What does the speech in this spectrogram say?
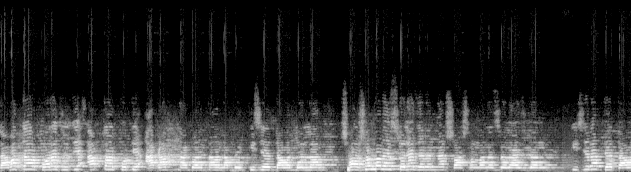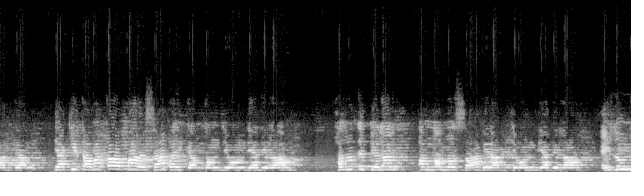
দাওয়াত দেওয়ার পরে যদি আপনার প্রতি আঘাত না করে, তাহলে আপনি কিসের দাওয়াত ধরলাম সসম্মানে চলে যাবেন না, সসম্মানে চলে আসবেন। কিসের আপনি দাওয়াত দেন? একই দাওয়াত দেওয়ার পরে সাহাবাই কেমন জীবন দিয়ে দিলাম হজরতে বেলাল অন্যান্য সাহাবিরা জীবন দিয়ে দিল। এই জন্য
